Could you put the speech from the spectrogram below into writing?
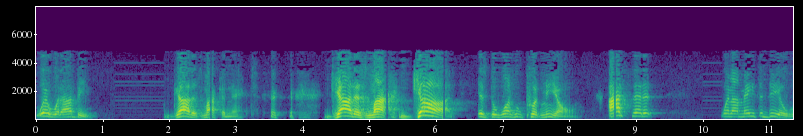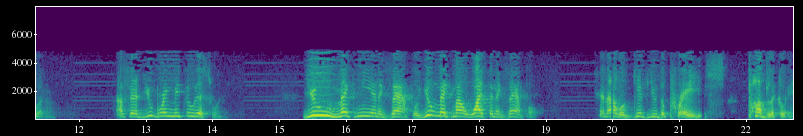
where would I be? God is my connect. God is my God is the one who put me on. I said it when I made the deal with him. I said, You bring me through this one. You make me an example. You make my wife an example. And I will give you the praise publicly.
